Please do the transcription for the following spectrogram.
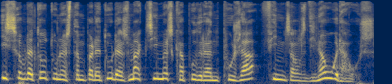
i sobretot unes temperatures màximes que podran posar fins als 19 graus.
